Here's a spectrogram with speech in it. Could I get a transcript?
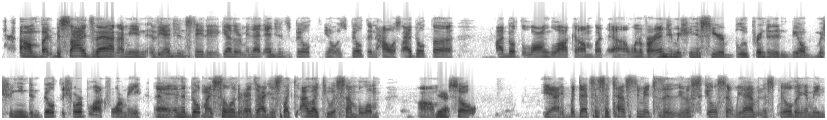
um, but besides that, I mean, the engine stayed together. I mean, that engine's built, you know, it was built in house. I built the, I built the long block, um, but uh, one of our engine machinists here blueprinted and you know machined and built the short block for me, and, and then built my cylinder heads. I just like I like to assemble them. Um, Yeah. So, yeah, but that's just a testament to the you know, skill set we have in this building. I mean,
